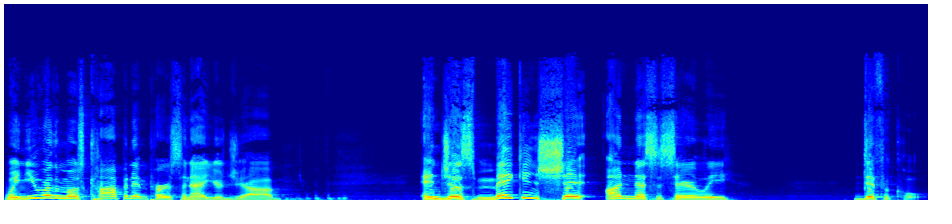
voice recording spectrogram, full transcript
when you are the most competent person at your job and just making shit unnecessarily difficult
